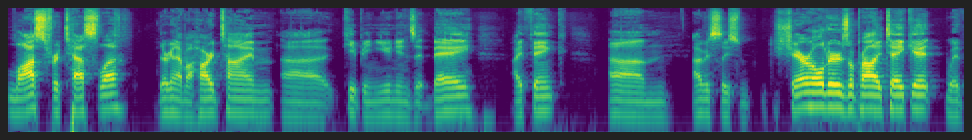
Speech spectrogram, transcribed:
loss for Tesla. They're going to have a hard time uh, keeping unions at bay. I think. Um, obviously, some shareholders will probably take it with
